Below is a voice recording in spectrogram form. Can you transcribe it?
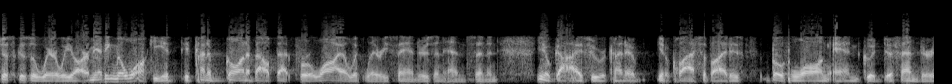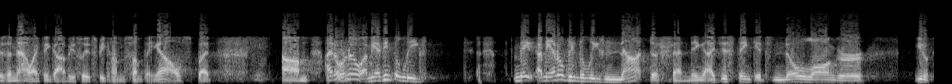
just because of where we are. I mean, I think Milwaukee had, had kind of gone about that for a while with Larry Sanders and Henson, and you know, guys who were kind of you know classified as both long and good defenders. And now I think obviously it's become something else. But um, I don't know. I mean, I think the league's. I mean, I don't think the league's not defending. I just think it's no longer. You know,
